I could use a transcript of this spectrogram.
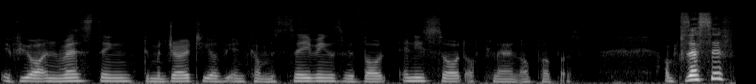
if you are investing the majority of your income in savings without any sort of plan or purpose. Obsessive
